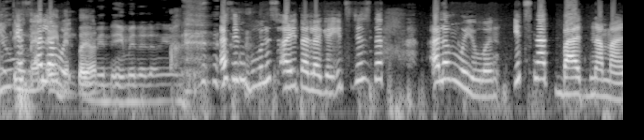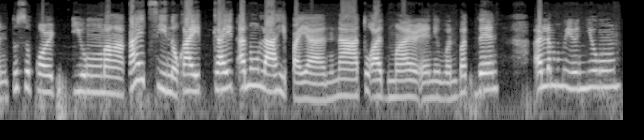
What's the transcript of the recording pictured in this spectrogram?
Yung Yes, Amen, alam mo, amen ba yan? Amen, amen na lang yun. As in, bullseye talaga. It's just that, alam mo yun, it's not bad naman to support yung mga, kahit sino, kahit, kahit anong lahi pa yan, na to admire anyone. But then, alam mo yun, yung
